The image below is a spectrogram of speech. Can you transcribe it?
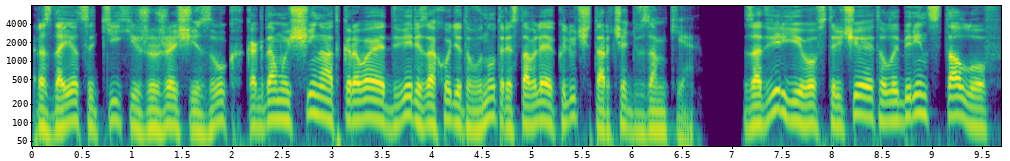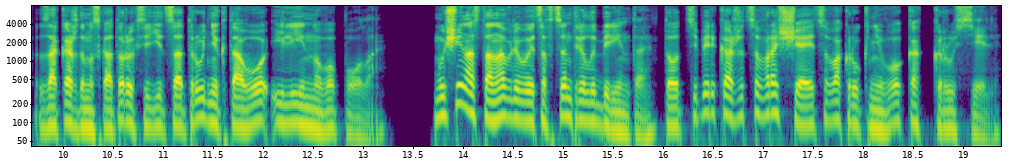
Раздается тихий жужжащий звук, когда мужчина открывает дверь заходит внутрь, оставляя ключ торчать в замке. За дверью его встречает лабиринт столов, за каждым из которых сидит сотрудник того или иного пола. Мужчина останавливается в центре лабиринта. Тот теперь, кажется, вращается вокруг него, как карусель.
